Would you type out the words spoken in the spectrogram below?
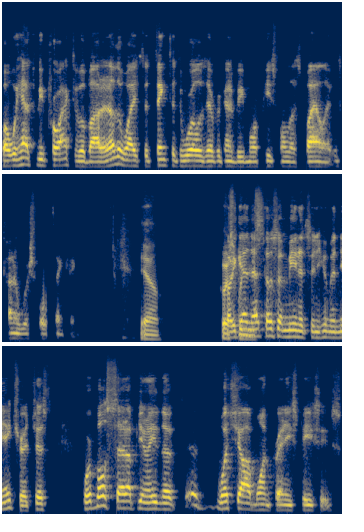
but we have to be proactive about it. Otherwise, to think that the world is ever going to be more peaceful and less violent is kind of wishful thinking. Yeah, But again, that doesn't mean it's in human nature. It's just we're both set up. You know, the uh, what's job one for any species?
